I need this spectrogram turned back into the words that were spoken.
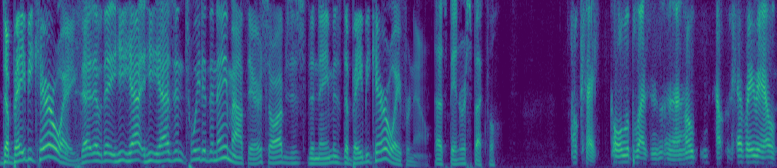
The baby Caraway. That, that- that- he ha, he hasn't tweeted the name out there, so I'm just the name is the baby Caraway for now. That's being respectful. Okay, all the blessings, and I hope every health,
